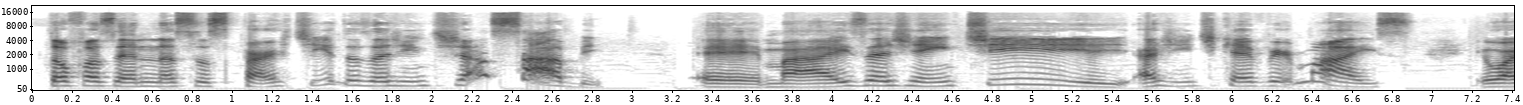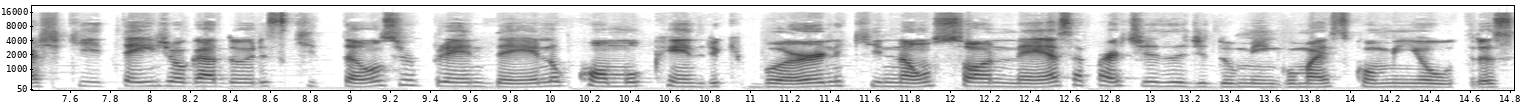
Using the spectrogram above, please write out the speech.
estão fazendo nessas partidas, a gente já sabe. É, mas a gente a gente quer ver mais. Eu acho que tem jogadores que estão surpreendendo, como o Kendrick Byrne, que não só nessa partida de domingo, mas como em outras,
